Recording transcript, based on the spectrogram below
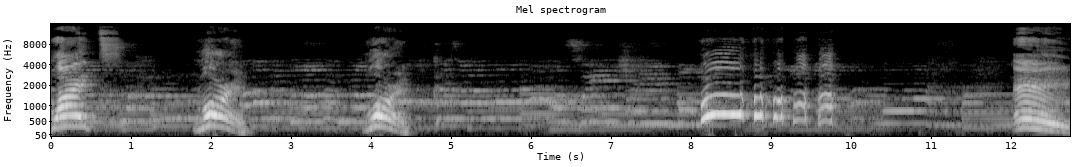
What? Laurent. Laurent. Hey.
